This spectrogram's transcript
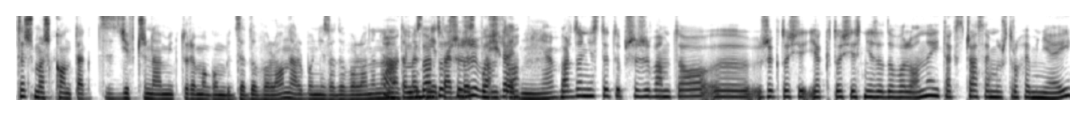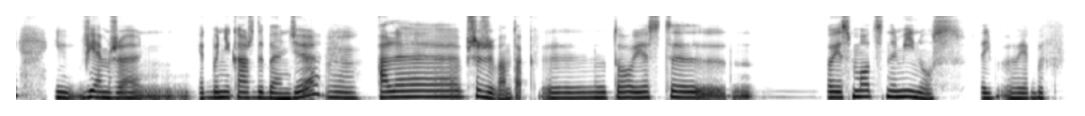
Też masz kontakt z dziewczynami, które mogą być zadowolone albo niezadowolone, no tak, natomiast nie tak bezpośredni. Nie? Bardzo niestety przeżywam to, y, że ktoś, jak ktoś jest niezadowolony i tak z czasem już trochę mniej i wiem, że jakby nie każdy będzie, mm. ale przeżywam tak. Y, to jest, y, to jest mocny minus tej jakby w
